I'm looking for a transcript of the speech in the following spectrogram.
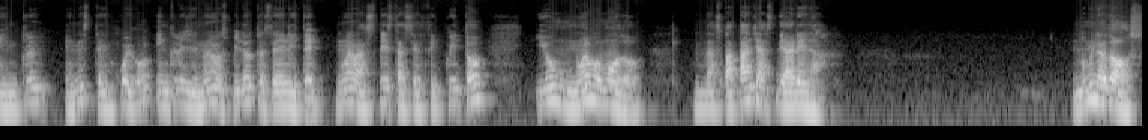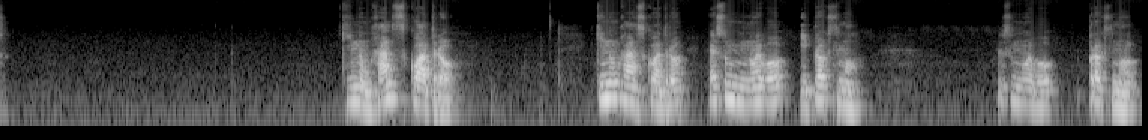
en este juego incluye nuevos pilotos de élite, nuevas pistas de circuito y un nuevo modo, las batallas de arena. Número 2. Kingdom Hearts 4. Kingdom Hearts 4 es un nuevo y próximo es un nuevo, próximo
